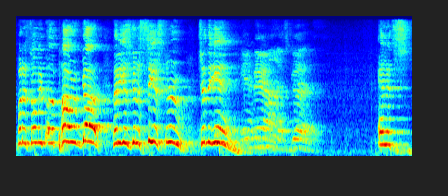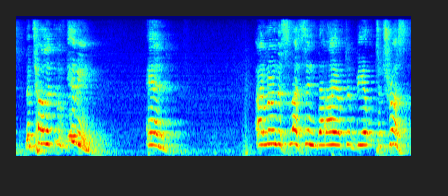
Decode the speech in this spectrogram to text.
but it's only by the power of God that he is going to see us through to the end. Amen. Good. And it's the talent of giving. And I learned this lesson that I have to be able to trust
